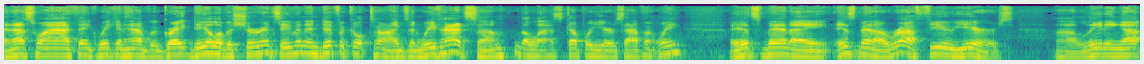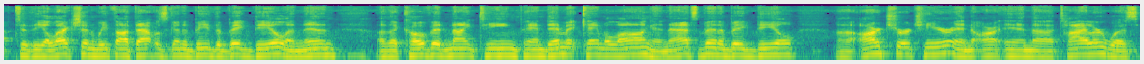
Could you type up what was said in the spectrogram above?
And that's why I think we can have a great deal of assurance even in difficult times. And we've had some the last couple years, haven't we? It's been a it's been a rough few years. Uh, leading up to the election, we thought that was going to be the big deal, and then uh, the COVID 19 pandemic came along, and that's been a big deal. Uh, our church here in, our, in uh, Tyler was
